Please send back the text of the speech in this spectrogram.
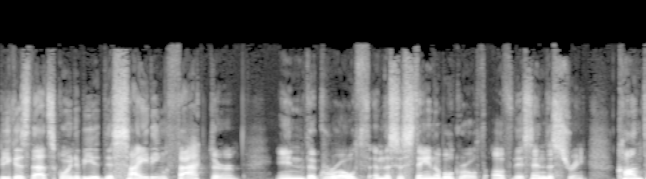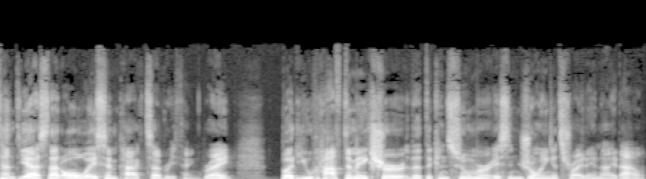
because that's going to be a deciding factor in the growth and the sustainable growth of this industry. Content, yes, that always impacts everything, right? But you have to make sure that the consumer is enjoying its Friday night out.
